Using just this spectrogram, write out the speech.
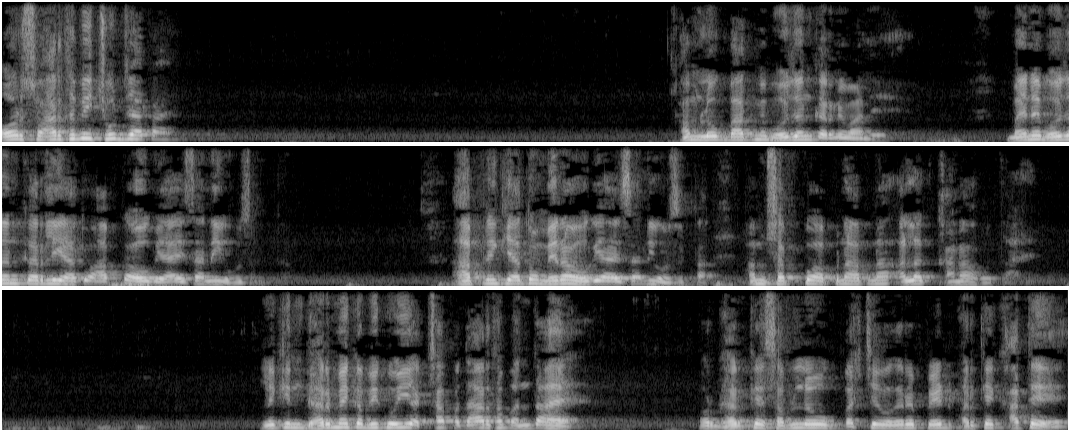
और स्वार्थ भी छूट जाता है। हम लोग बाद में भोजन करने वाले हैं। मैंने भोजन कर लिया तो आपका हो गया, ऐसा नहीं हो सकता। आपने किया तो मेरा हो गया, ऐसा नहीं हो सकता। हम सबको अपना अपना अलग खाना होता है। लेकिन घर में कभी कोई अच्छा पदार्थ बनता है और घर के सब लोग बच्चे वगैरह पेट भर के खाते हैं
